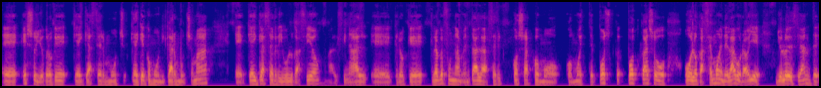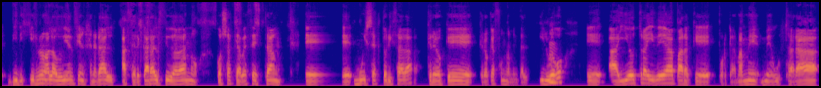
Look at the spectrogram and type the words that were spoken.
eso? Yo creo que, que hay que hacer mucho, que hay que comunicar mucho más, eh, que hay que hacer divulgación. Al final, eh, creo, que, creo que es fundamental hacer cosas como, como este podcast o, o, lo que hacemos en el Ágora. Oye, yo lo decía antes, dirigirnos a la audiencia en general, acercar al ciudadano cosas que a veces están eh, muy sectorizadas, creo que, creo que es fundamental. Y luego. Mm. hay otra idea para que, porque además me, me gustará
